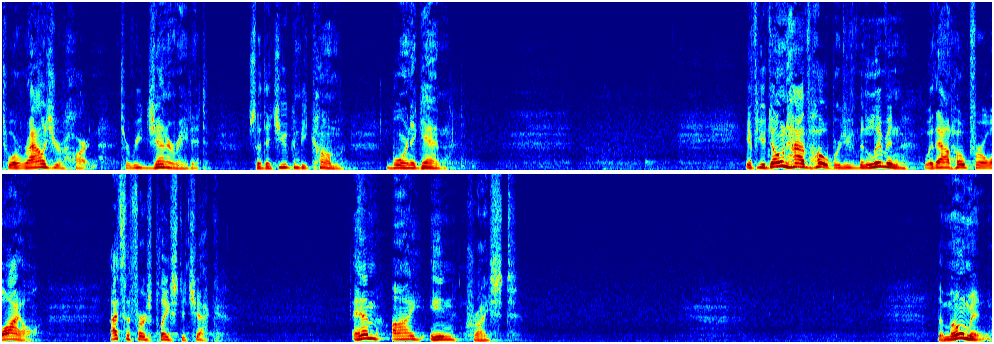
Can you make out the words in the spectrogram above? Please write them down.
to arouse your heart, to regenerate it, so that you can become born again. If you don't have hope or you've been living without hope for a while, that's the first place to check. Am I in Christ? The moment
